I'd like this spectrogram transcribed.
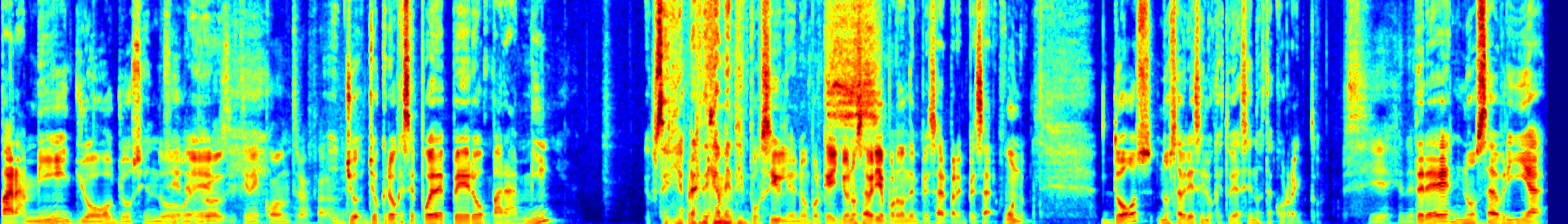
para mí, yo, yo siendo... Tiene eh, pros y tiene contras para mí. yo, yo creo que se puede, pero para mí sería prácticamente imposible, ¿no? Porque yo no sabría por dónde empezar, para empezar. Uno. Dos, no sabría si lo que estoy haciendo está correcto. Sí, es que Tres, no sabría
